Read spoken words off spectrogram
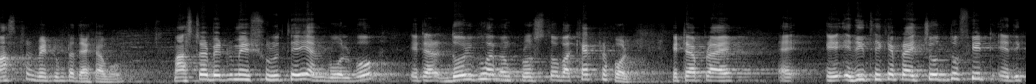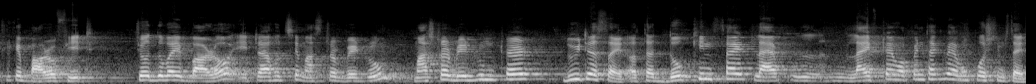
মাস্টার বেডরুমটা দেখাবো। মাস্টার বেডরুমের শুরুতেই আমি বলব, এটার দৈর্ঘ্য এবং প্রস্থ বা ক্ষেত্রফল, এটা প্রায় এদিক থেকে প্রায় চোদ্দ ফিট এদিক থেকে বারো ফিট চোদ্দ বাই বারো, এটা হচ্ছে মাস্টার বেডরুম মাস্টার বেডরুমটার দুইটা সাইড অর্থাৎ দক্ষিণ সাইড লাইফ টাইম ওপেন থাকবে এবং পশ্চিম সাইড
